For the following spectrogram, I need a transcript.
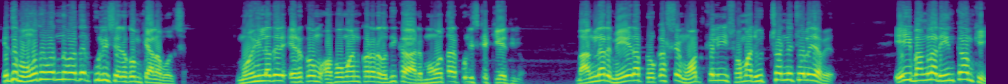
কিন্তু মমতা বন্দ্যোপাধ্যায়ের পুলিশ এরকম কেন বলছে? মহিলাদের এরকম অপমান করার অধিকার মমতার পুলিশকে কে দিল? বাংলার মেয়েরা প্রকাশ্যে মদ খেলেই সমাজ উচ্ছন্নে চলে যাবে। এই বাংলার ইনকাম কি?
